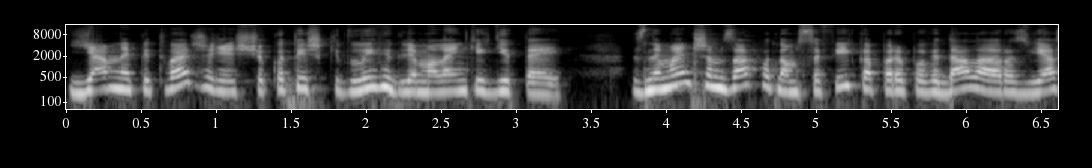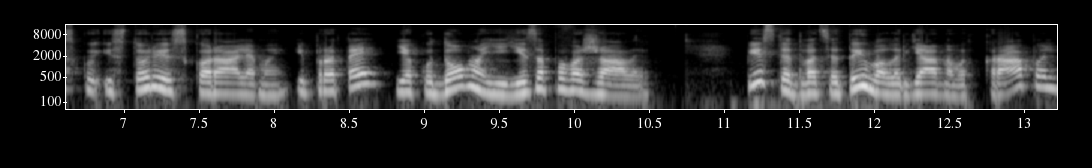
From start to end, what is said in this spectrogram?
Явне підтвердження, що коти шкідливі для маленьких дітей. З не меншим захватом Софійка переповідала розв'язку історію з коралями і про те, як удома її заповажали. Після 20 валер'янових крапель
